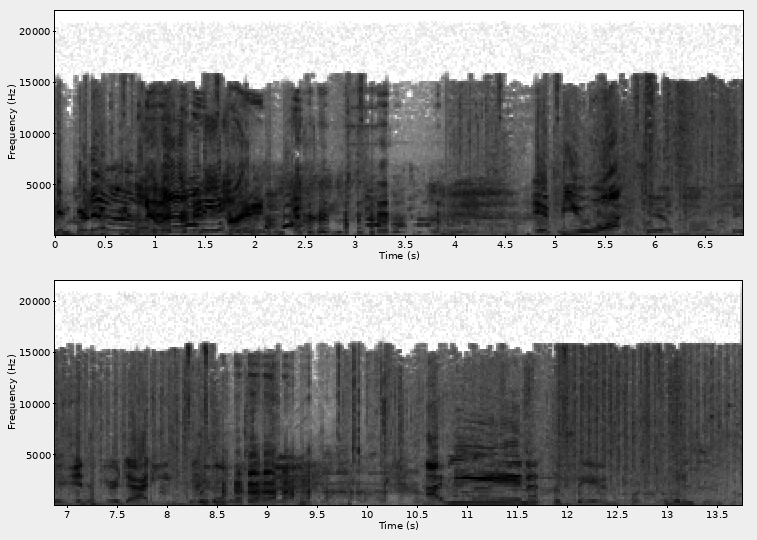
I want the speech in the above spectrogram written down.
Give it to me straight. If you want to. It's your daddy. I mean... Let's see. What is this?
